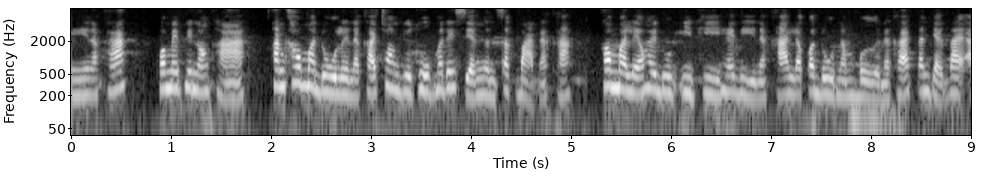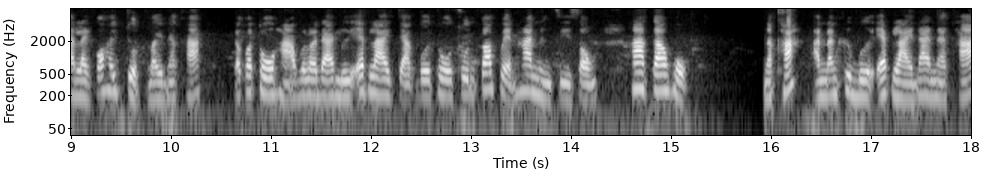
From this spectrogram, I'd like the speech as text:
นี้นะคะพ่อแม่พี่น้องค่ะท่านเข้ามาดูเลยนะคะ ช่อง YouTube ไม่ได้เสียเงินสักบาทนะคะ เข้ามาแล้วให้ดู EP ให้ดีนะคะ แล้วก็ดูนัมเบอร์นะคะท่านอยากได้อะไรก็ให้จดไว้นะคะ แล้วก็โทรหาวรดาหรือแอดไลน์จากเบอร์โทร0 9 8 5 1 4 2 5 9 6 นะคะ อันนั้นคือเบอร์แอดไลน์ได้นะคะ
